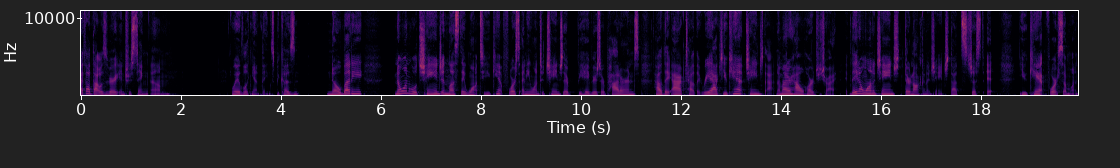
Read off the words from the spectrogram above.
I thought that was a very interesting um, way of looking at things because nobody, no one will change unless they want to. You can't force anyone to change their behaviors or patterns, how they act, how they react. You can't change that no matter how hard you try. If they don't want to change, they're not going to change. That's just it. You can't force someone.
